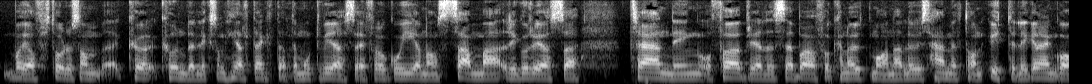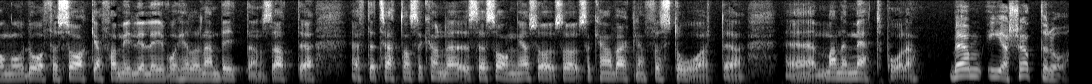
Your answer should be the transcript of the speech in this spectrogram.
vad jag förstår det som, eh, kunde liksom helt enkelt inte motivera sig för att gå igenom samma rigorösa träning och förberedelse bara för att kunna utmana Lewis Hamilton ytterligare en gång och då försaka familjeliv och hela den biten. Så att eh, efter 13 sekunder säsonger så, så, så, kan jag verkligen förstå att eh, eh man är mätt på det. Vem ersätter då?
